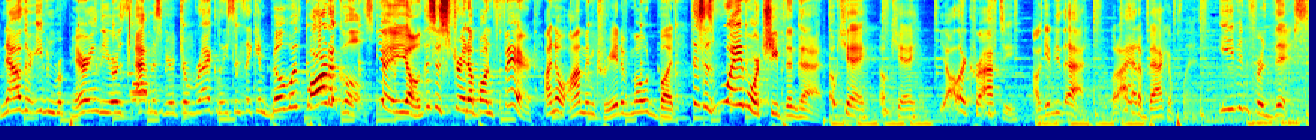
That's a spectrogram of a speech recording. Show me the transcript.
Now they're even repairing the Earth's atmosphere directly since they can build with particles! Yo, yo, yo, this is straight up unfair. I know I'm in creative mode, but this is way more cheap than that. Okay, okay, y'all are crafty. I'll give you that. But I had a backup plan, even for this.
